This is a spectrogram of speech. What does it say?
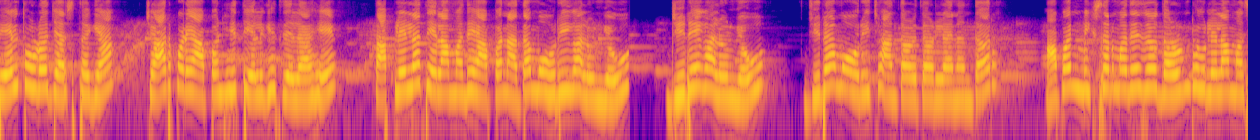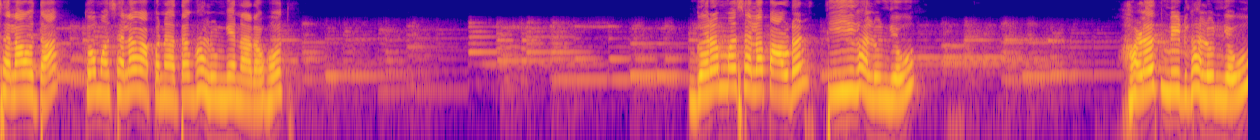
तेल थोडं जास्त घ्या. चार पडे आपण हे तेल घेतलेलं आहे. तापलेल्या तेलामध्ये आपण आता मोहरी घालून घेऊ. जिरे घालून घेऊ. जिरा मोहरी छान तळतळल्यानंतर आपण मिक्सरमध्ये जो दळून ठेवलेला मसाला होता तो मसाला आपण आता घालून घेणार आहोत. गरम मसाला पावडर तीही घालून घेऊ. हळद मीठ घालून घेऊ.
